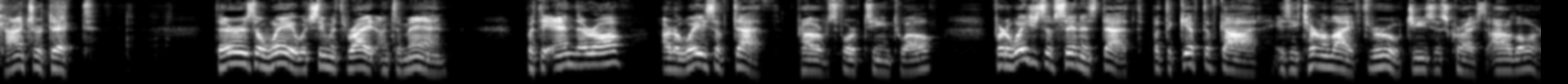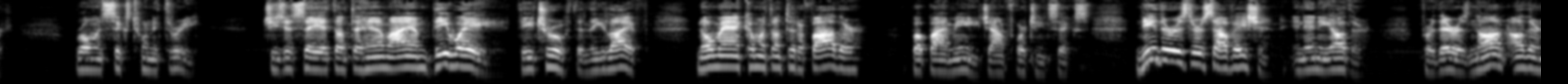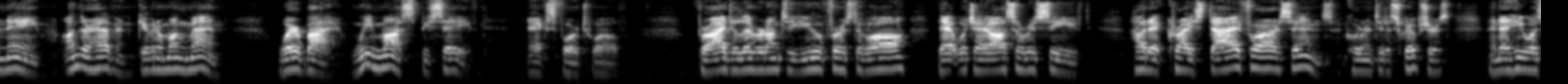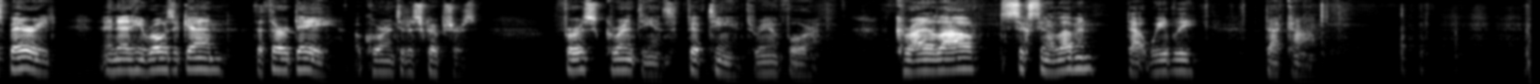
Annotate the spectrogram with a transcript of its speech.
contradict. There is a way which seemeth right unto man, but the end thereof are the ways of death. Proverbs 14:12. For the wages of sin is death, but the gift of God is eternal life through Jesus Christ our Lord. Romans 6:23. Jesus saith unto him, I am the way, the truth, and the life. No man cometh unto the Father but by me. John 14:6. Neither is there salvation in any other, for there is none other name under heaven given among men whereby we must be saved. Acts 4:12. For I delivered unto you first of all that which I also received, how that Christ died for our sins, according to the Scriptures, and that he was buried, and that he rose again the third day, according to the Scriptures. 1 Corinthians 15, 3 and 4. Cry aloud, 1611.weebly.com.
